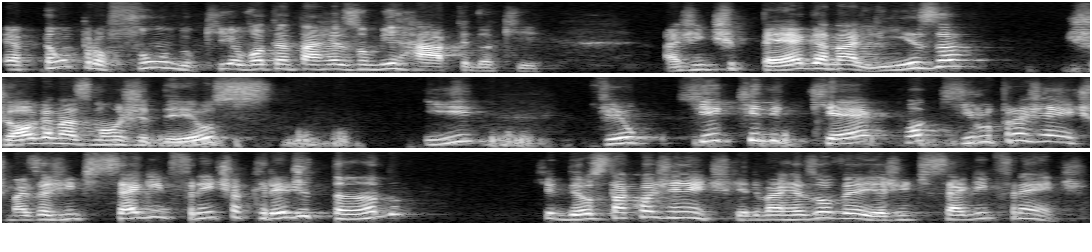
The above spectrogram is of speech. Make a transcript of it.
é tão profundo que eu vou tentar resumir rápido aqui. A gente pega, analisa, joga nas mãos de Deus e vê o que, que ele quer com aquilo para gente. Mas a gente segue em frente acreditando que Deus está com a gente, que ele vai resolver, e a gente segue em frente.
